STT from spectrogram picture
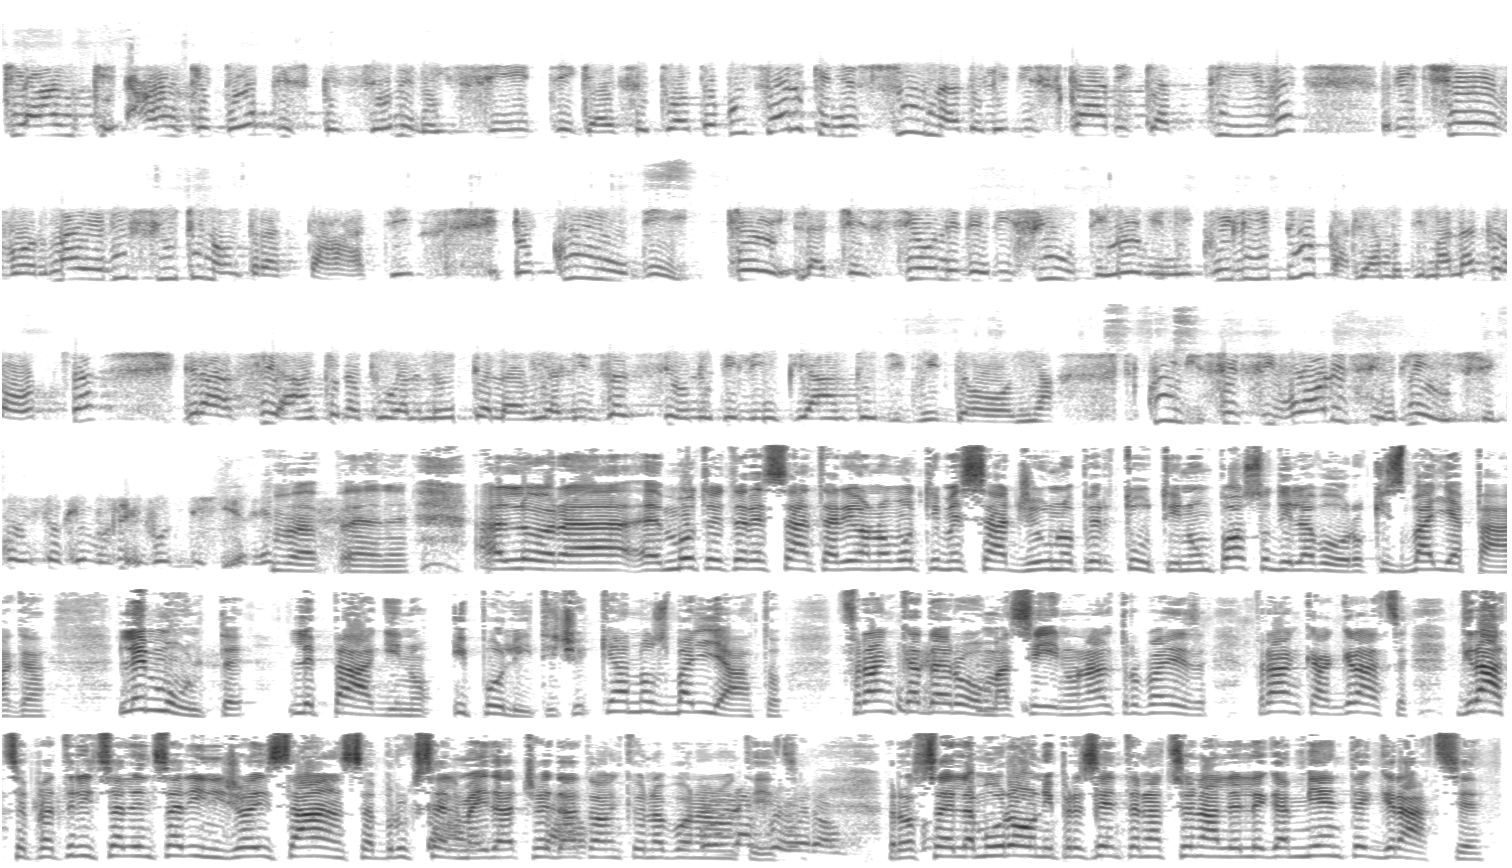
che anche, anche dopo ispezioni nei siti che ha effettuato a Bruxelles, che nessuna delle discariche attive riceve ormai rifiuti non trattati e quindi che la gestione dei rifiuti era in equilibrio, parliamo di Malagrotta, grazie anche naturalmente alla realizzazione dell'impianto di Guidonia. Quindi se si vuole si riesce, questo che volevo dire. Va bene. Allora, è molto interessante, arrivano molti messaggi, uno per tutti, in un posto di lavoro chi sbaglia paga. Le multe le paghino i politici che hanno sbagliato. Franca da Roma, sì, in un altro paese. Franca, grazie. Grazie Patrizia Lenzarini, giornalista ANSA, Bruxelles, ma ci hai dato anche una buona notizia. Rossella Muroni, Presidente nazionale Lega Ambiente, grazie.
